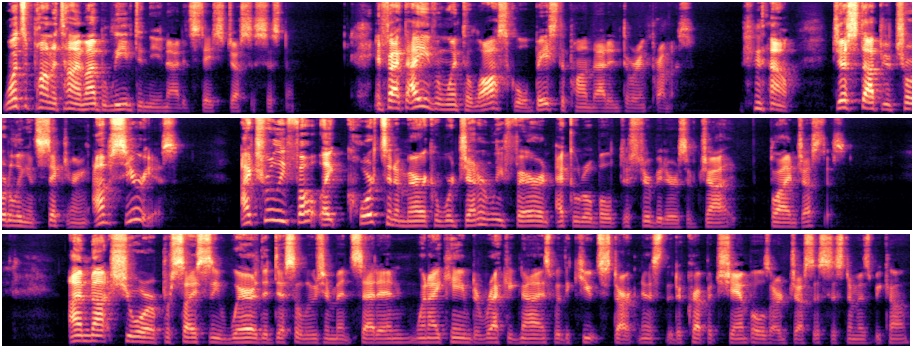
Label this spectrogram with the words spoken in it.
Once upon a time, I believed in the United States justice system. In fact, I even went to law school based upon that enduring premise. now, just stop your chortling and sickening. I'm serious. I truly felt like courts in America were generally fair and equitable distributors of blind justice. I'm not sure precisely where the disillusionment set in when I came to recognize with acute starkness the decrepit shambles our justice system has become.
